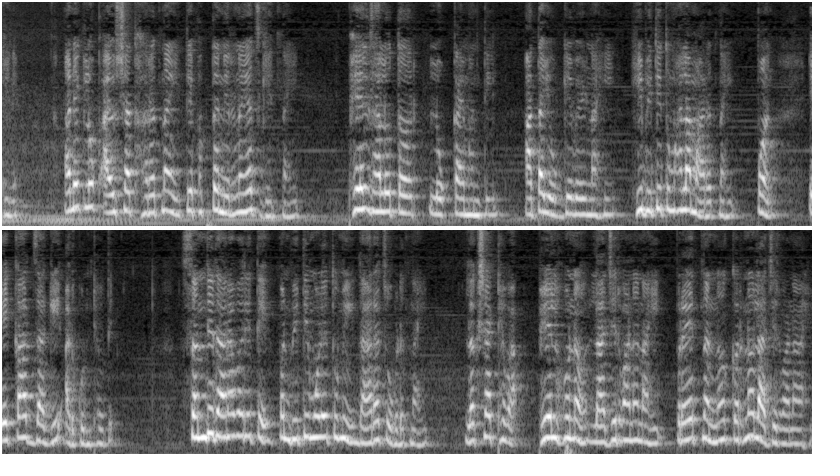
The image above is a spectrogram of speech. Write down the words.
घेणे. अनेक लोक आयुष्यात हरत नाही ते फक्त निर्णयच घेत नाही. फेल झालो तर लोक काय म्हणतील? आता योग्य वेळ नाही. ही भीती तुम्हाला मारत नाही. पण एकाच जागी अडकून ठेवते. संधी दारावर येते पण भीतीमुळे तुम्ही दारच उघडत नाही. लक्षात ठेवा फेल होणं लाजीरवाणं नाही प्रयत्न न करणं लाजीरवाणं आहे.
